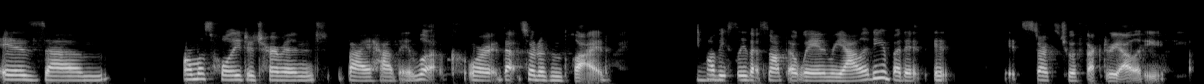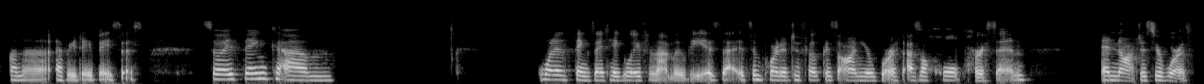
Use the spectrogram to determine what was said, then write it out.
is um, almost wholly determined by how they look, or that's sort of implied. Mm-hmm. Obviously, that's not that way in reality, but it, it it starts to affect reality on a everyday basis. So I think um, one of the things I take away from that movie is that it's important to focus on your worth as a whole person and not just your worth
